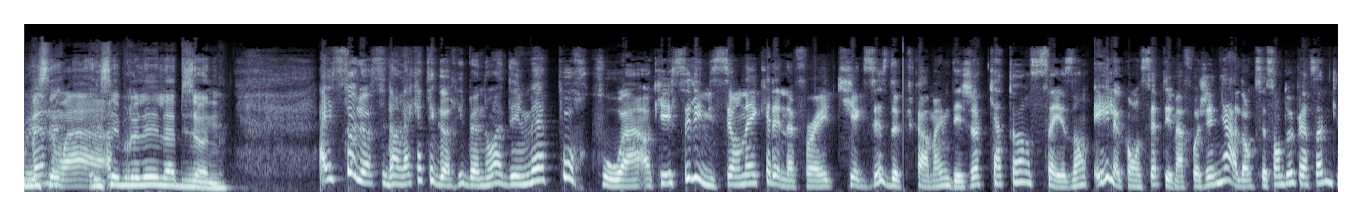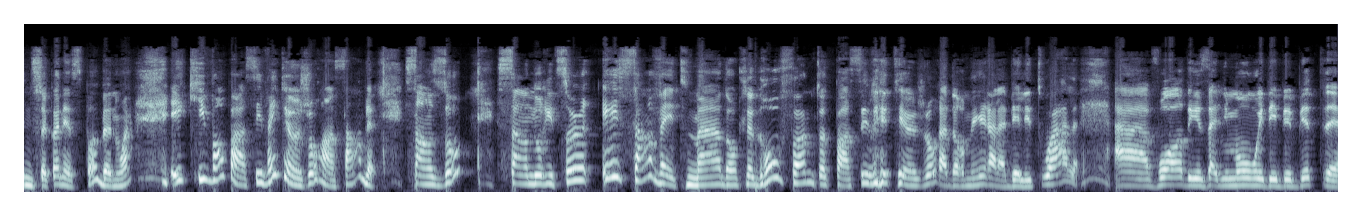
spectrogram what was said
Il s'est- Benoît. Il s'est brûlé la bisonne. Hey, ça, là, c'est dans la catégorie, Benoît, des mais pourquoi? OK, c'est l'émission Naked and Afraid qui existe depuis quand même déjà 14 saisons et le concept est, ma foi, génial. Donc, ce sont deux personnes qui ne se connaissent pas, Benoît, et qui vont passer 21 jours ensemble sans eau, sans nourriture et sans vêtements. Donc, le gros fun, toi, de passer 21 jours à dormir à la belle étoile, à voir des animaux et des bébites euh,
